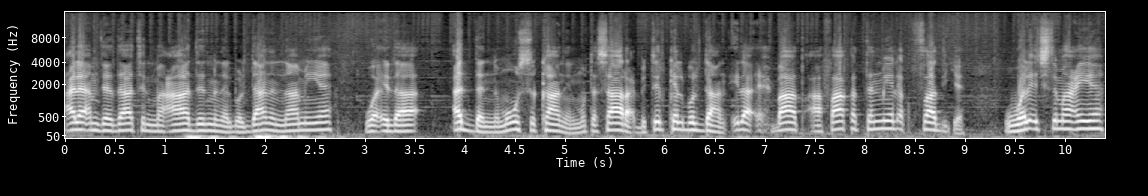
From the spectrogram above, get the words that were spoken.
على أمدادات المعادن من البلدان النامية وإذا أدى النمو السكاني المتسارع بتلك البلدان إلى إحباط آفاق التنمية الاقتصادية والاجتماعية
